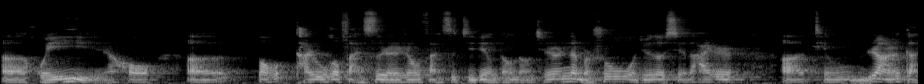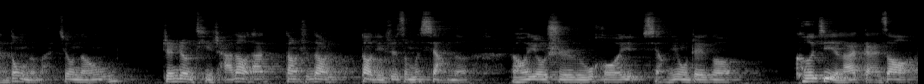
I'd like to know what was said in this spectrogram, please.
呃回忆，然后呃包括他如何反思人生、反思疾病等等。其实那本书我觉得写的还是啊挺让人感动的吧，就能。真正体察到他当时到到底是怎么想的，然后又是如何想用这个科技来改造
